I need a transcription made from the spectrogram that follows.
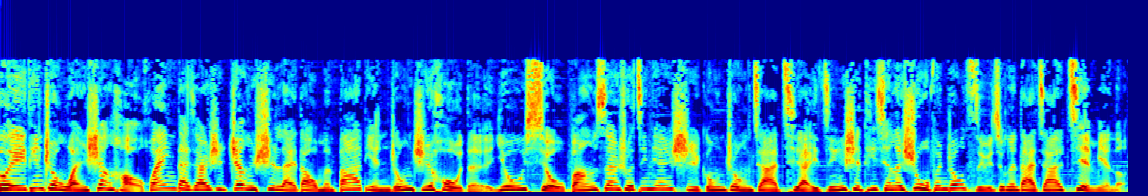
各位听众，晚上好！欢迎大家是正式来到我们八点钟之后的优秀帮。虽然说今天是公众假期啊，已经是提前了十五分钟，子瑜就跟大家见面了。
